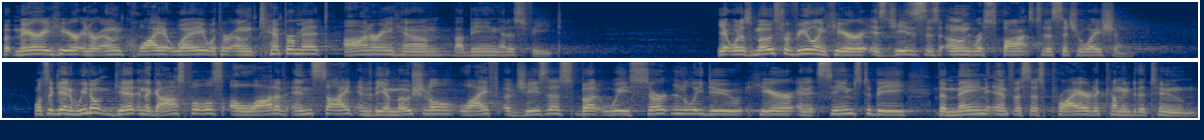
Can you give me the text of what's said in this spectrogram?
but Mary here in her own quiet way, with her own temperament, honoring him by being at his feet. Yet, what is most revealing here is Jesus' own response to the situation. Once again, we don't get in the Gospels a lot of insight into the emotional life of Jesus, but we certainly do here, and it seems to be the main emphasis prior to coming to the tomb.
